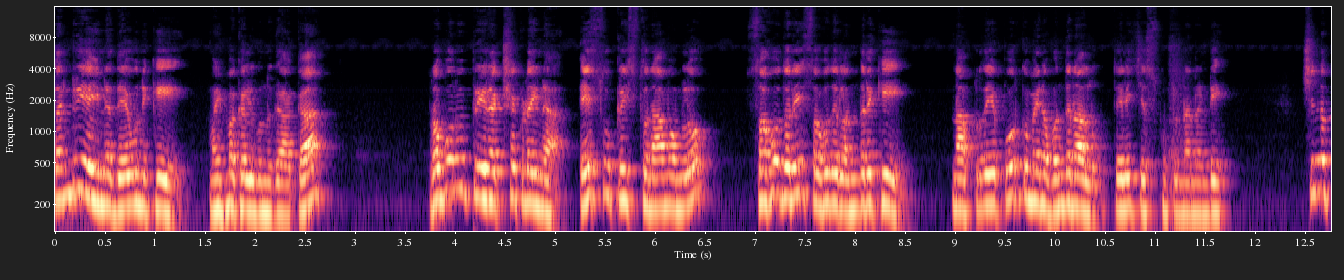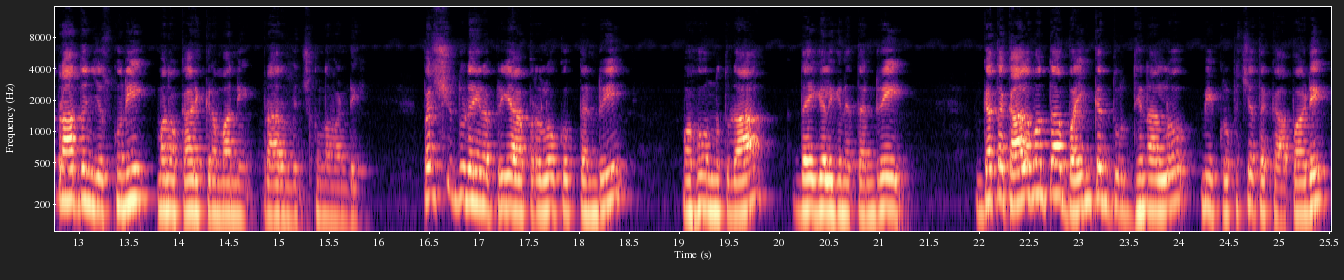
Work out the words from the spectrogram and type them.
తండ్రి అయిన దేవునికి మహిమ కలుగునుగాక ప్రభును ప్రియరక్షకుడైన యేసుక్రీస్తు నామంలో సహోదరి సహోదరులందరికీ నా హృదయపూర్వకమైన వందనాలు తెలియచేసుకుంటున్నానండి. చిన్న ప్రార్థన చేసుకుని మనం కార్యక్రమాన్ని ప్రారంభించుకుందామండి. పరిశుద్ధుడైన ప్రియ ప్రలోక తండ్రి మహోన్నతుడా దయగలిగిన తండ్రి గత కాలమంతా భయంకర దుర్దినాల్లో మీ కృపచేత కాపాడి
